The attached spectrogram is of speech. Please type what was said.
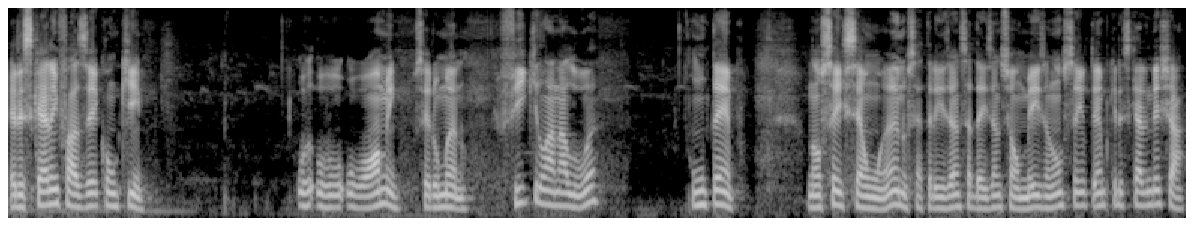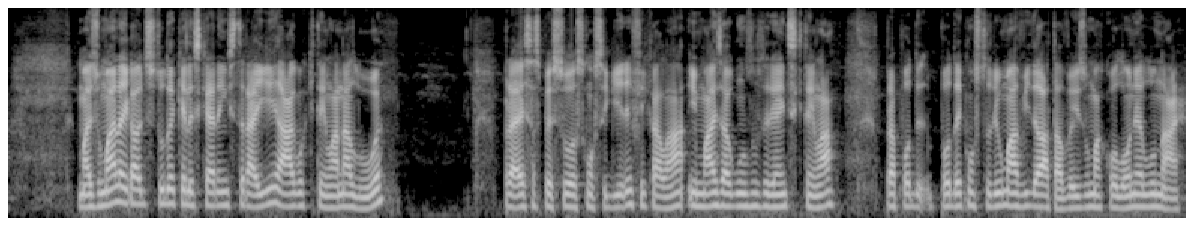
Eles querem fazer com que o, o, o homem, o ser humano, fique lá na Lua um tempo. Não sei se é um ano, se é três anos, se é dez anos, se é um mês, eu não sei o tempo que eles querem deixar. Mas o mais legal disso tudo é que eles querem extrair a água que tem lá na Lua para essas pessoas conseguirem ficar lá e mais alguns nutrientes que tem lá para poder, poder construir uma vida lá, talvez uma colônia lunar,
